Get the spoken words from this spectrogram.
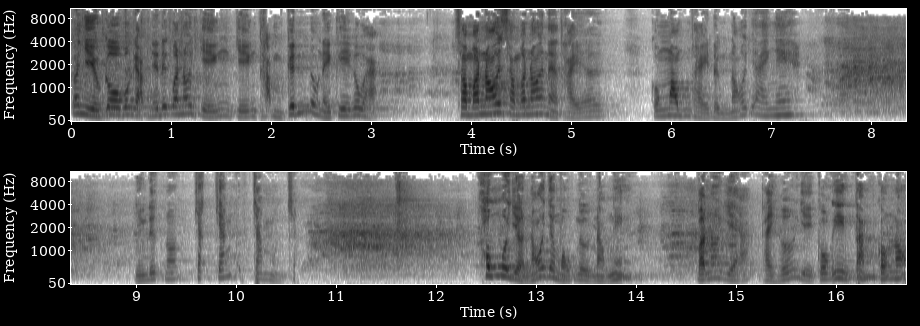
Có nhiều cô có gặp như đức có nói chuyện chuyện thầm kín đâu này kia các bạn. Xong bà nói xong bà nói nè, thầy ơi. Con mong thầy đừng nói với ai nghe. Nhưng đức nói, chắc chắn một trăm phần trăm. Không bao giờ nói cho một người nào nghe bà nói dạ thầy hứa gì con yên tâm, con nói.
